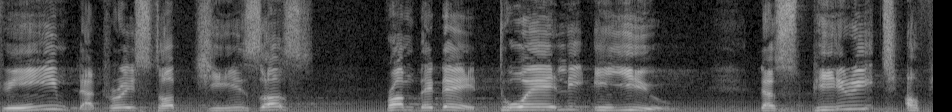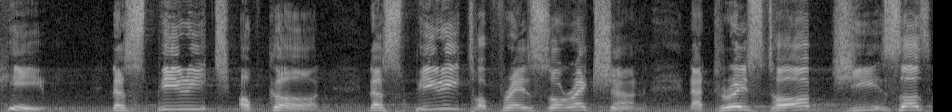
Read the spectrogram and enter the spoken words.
him that raised up Jesus from the dead dwell in you, the spirit of him, the spirit of God, the spirit of resurrection that raised up Jesus,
